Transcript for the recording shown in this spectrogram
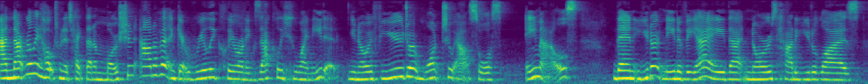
And that really helped me to take that emotion out of it and get really clear on exactly who I needed. You know, if you don't want to outsource emails, then you don't need a VA that knows how to utilize,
